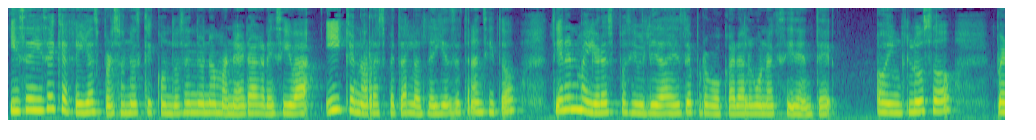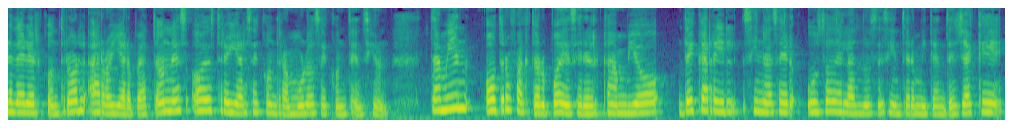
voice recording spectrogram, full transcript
y se dice que aquellas personas que conducen de una manera agresiva y que no respetan las leyes de tránsito tienen mayores posibilidades de provocar algún accidente o incluso perder el control, arrollar peatones o estrellarse contra muros de contención. También otro factor puede ser el cambio de carril sin hacer uso de las luces intermitentes, ya que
